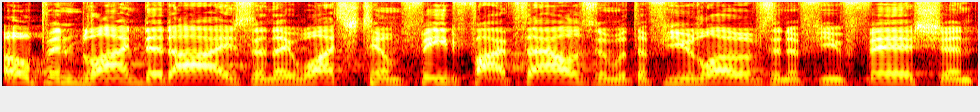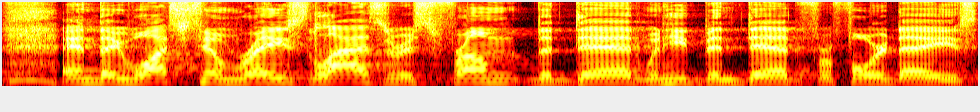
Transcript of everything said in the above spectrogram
open blinded eyes and they watched him feed 5,000 with a few loaves and a few fish. And, and they watched him raise Lazarus from the dead when he'd been dead for four days.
